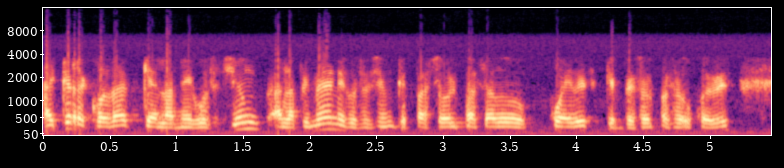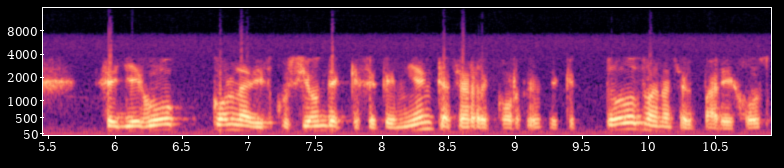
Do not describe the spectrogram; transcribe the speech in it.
hay que recordar que a la negociación, a la primera negociación que pasó el pasado jueves, que empezó el pasado jueves, se llegó con la discusión de que se tenían que hacer recortes, de que todos van a ser parejos,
